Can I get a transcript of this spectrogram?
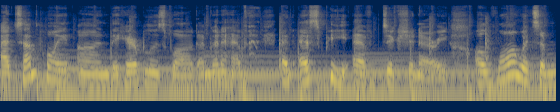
at some point on the Hair Blues blog, I'm going to have an SPF dictionary along with some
